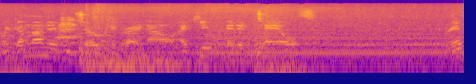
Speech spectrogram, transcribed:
Like, I'm not even joking right now. I keep hitting Tails. Rip.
